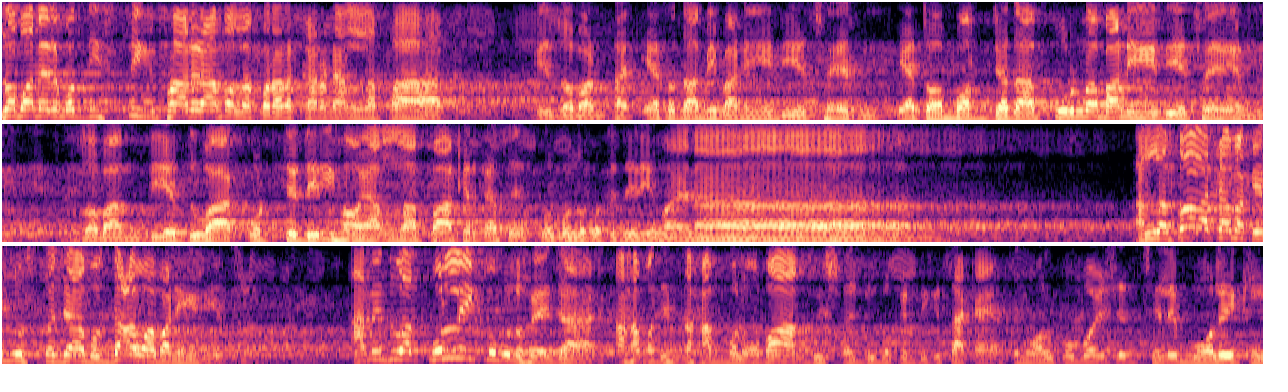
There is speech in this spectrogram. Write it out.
জবানের মধ্যে ইস্তিগফারের আমল করার কারণে আল্লাহ পাক এই জবানটা এত দামি বানিয়ে দিয়েছেন, এত মর্যাদা পূর্ণ বানিয়ে দিয়েছেন। জবান দিয়ে দোয়া করতে দেরি হয়, আল্লাহ পাকের কাছে কবুল হতে দেরি হয় না। আল্লাহ পাক আমাকে মুস্তাজাব দাওয়া বানিয়ে দিয়েছে আমি দোয়া করলেই কবুল হয়ে যায়। আহমদ ইবনে হাম্বল অবাক বিষয় যুবকের দিকে তাকায় আছেন। অল্প বয়সের ছেলে বলে কি?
